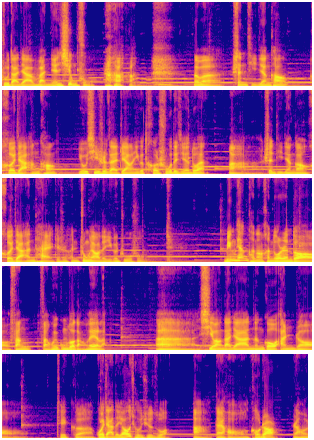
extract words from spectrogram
祝大家晚年幸福，哈哈。那么身体健康，阖家安康，尤其是在这样一个特殊的阶段啊，身体健康，阖家安泰，这是很重要的一个祝福。明天可能很多人都要返返回工作岗位了，啊，希望大家能够按照这个国家的要求去做啊，戴好口罩，然后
